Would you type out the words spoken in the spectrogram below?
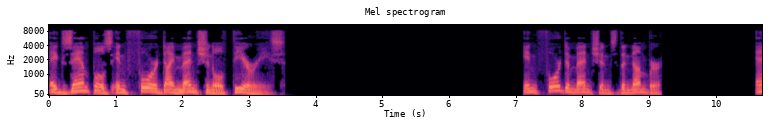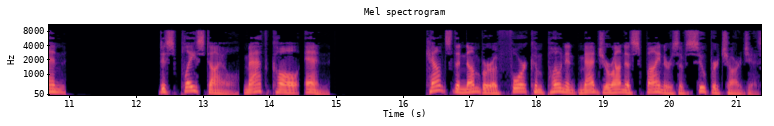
Examples in four-dimensional theories. In four dimensions, the number n display style math call n counts the number of four-component Majorana spinors of supercharges.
